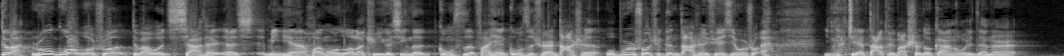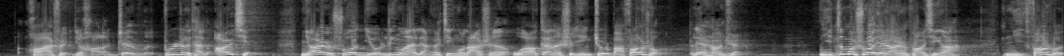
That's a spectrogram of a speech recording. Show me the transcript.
对吧？如果我说，对吧？我下赛呃，明天换工作了，去一个新的公司，发现公司全是大神，我不是说去跟大神学习，我说，哎，你看这些大腿把事都干了，我就在那儿。划划水就好了，这不是这个态度。而且，你要是说有另外两个进攻大神，我要干的事情就是把防守练上去。你这么说也让人放心啊。你防守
